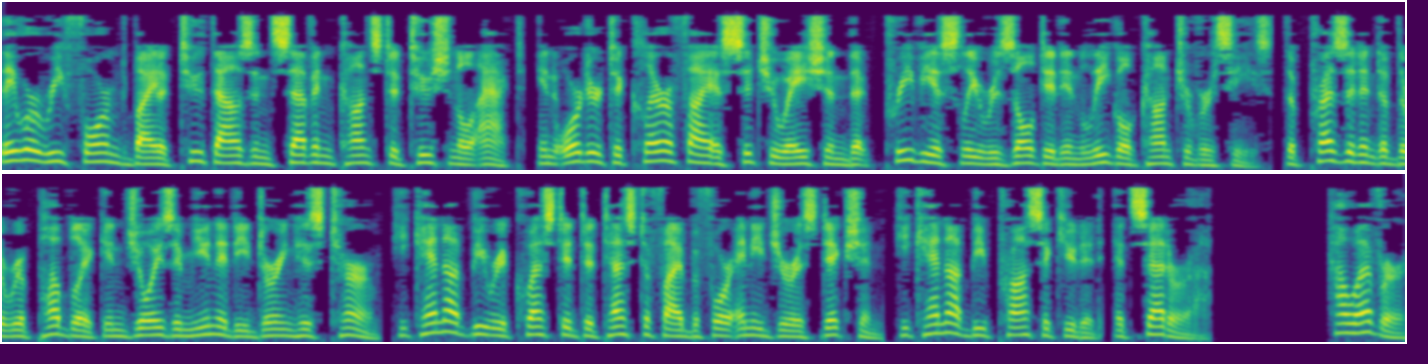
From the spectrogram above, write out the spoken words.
They were reformed by a 2007 constitutional act, in order to clarify a situation that previously resulted in legal controversies. The President of the Republic enjoys immunity during his term, he cannot be requested to testify before any jurisdiction, he cannot be prosecuted, etc. However,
